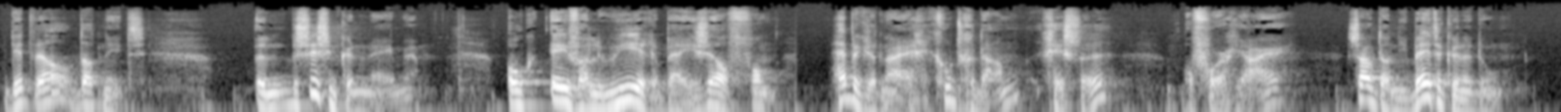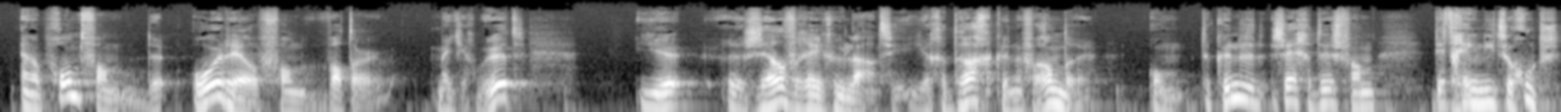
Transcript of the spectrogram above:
Dit wel, dat niet. Een beslissing kunnen nemen. Ook evalueren bij jezelf van heb ik het nou eigenlijk goed gedaan gisteren of vorig jaar? Zou ik dat niet beter kunnen doen? En op grond van de oordeel van wat er met je gebeurt, je zelfregulatie, je gedrag kunnen veranderen. Om te kunnen zeggen dus van, dit ging niet zo goed.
